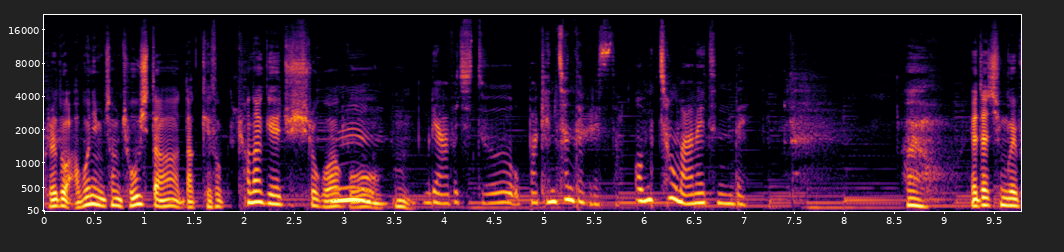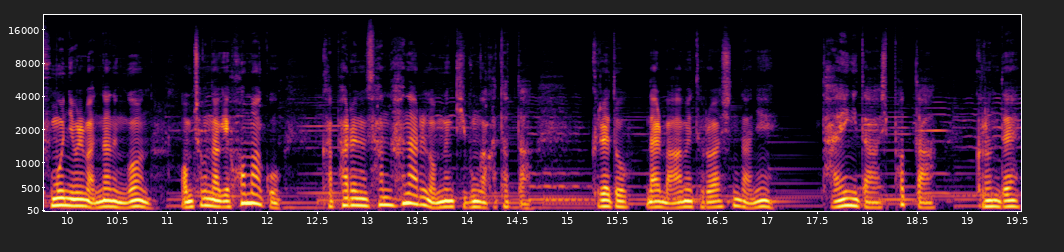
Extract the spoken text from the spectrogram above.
그래도 아버님 참 좋으시다. 나 계속 편하게 해주시려고 하고. 음. 음. 우리 아버지도 오빠 괜찮다 그랬어 엄청 마음에 든대 아휴 여자친구의 부모님을 만나는 건 엄청나게 험하고 가파른 산 하나를 넘는 기분과 같았다. 그래도 날 마음에 들어 하신다니 다행이다 싶었다. 그런데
